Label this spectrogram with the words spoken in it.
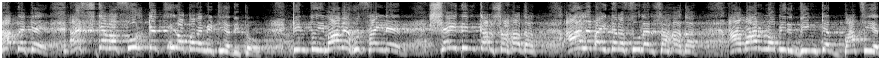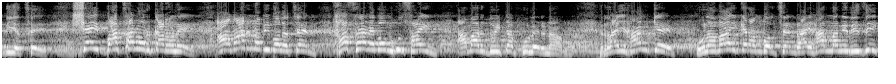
সাথে কে আজকে রাসূলকে চিরতরে মিটিয়ে দিত। কিন্তু ইমামে হুসাইনের সেই দিনকার শাহাদাত, আলে বাইতে রাসূলের শাহাদাত আমার নবীর দিনকে বাঁচিয়ে দিয়েছে। সেই বাঁচানোর কারণে আমার নবী বলেছেন, হাসান এবং হুসাইন আমার দুইটা ফুলের নাম। রাইহানকে উলামাই কেরাম বলছেন, রাইহান মানে রিজিক।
